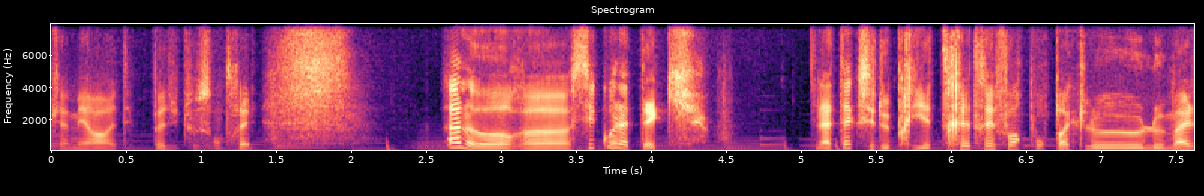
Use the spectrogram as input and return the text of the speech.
caméra n'était pas du tout centrée. Alors, euh, c'est quoi la tech? La tech, c'est de prier très très fort pour pas que le, Miles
